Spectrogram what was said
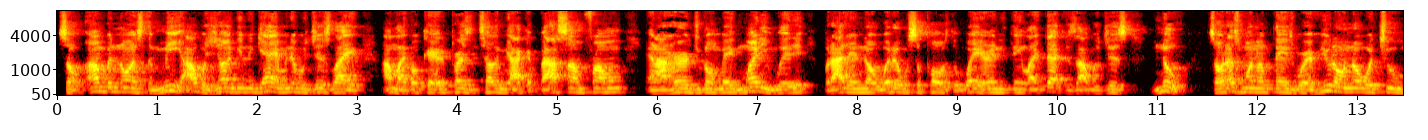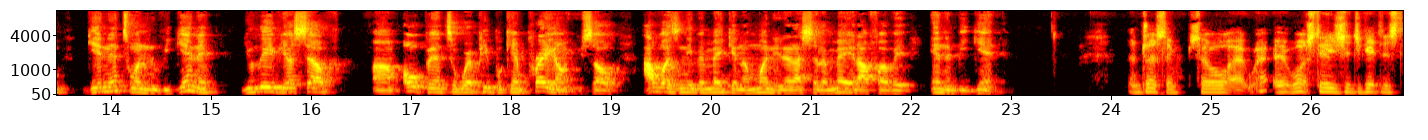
So unbeknownst to me, I was young in the game, and it was just like I'm like, okay, the person telling me I could buy something from them, and I heard you're gonna make money with it, but I didn't know what it was supposed to weigh or anything like that because I was just new. So that's one of them things where if you don't know what you getting into in the beginning, you leave yourself um, open to where people can prey on you. So I wasn't even making the money that I should have made off of it in the beginning. Interesting. So, uh, at what stage did you get this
